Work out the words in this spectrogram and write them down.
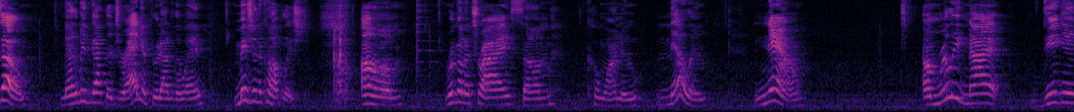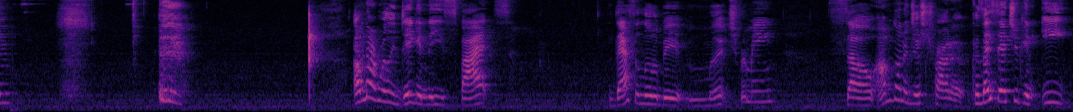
So, now that we've got the dragon fruit out of the way, mission accomplished. Um, we're gonna try some Kiwano melon. Now, I'm really not digging. I'm not really digging these spots. That's a little bit much for me. So I'm gonna just try to, cause they said you can eat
